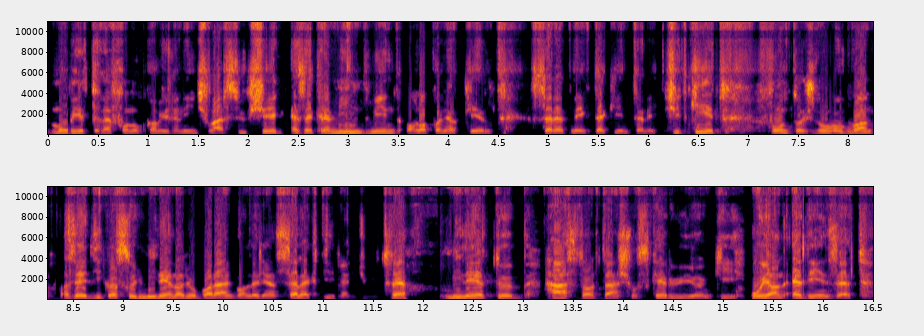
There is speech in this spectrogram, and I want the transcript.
mobiltelefonok, amire nincs már szükség, ezekre mind-mind alapanyagként szeretnék tekinteni. És itt két fontos dolog van. Az egyik az, hogy minél nagyobb arányban legyen szelektíven gyűjtve, minél több háztartáshoz kerüljön ki olyan edényzet,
